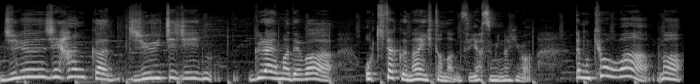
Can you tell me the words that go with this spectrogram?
10時半か11時ぐらいまでは起きたくない人なんです休みの日は。でも今日はまあ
